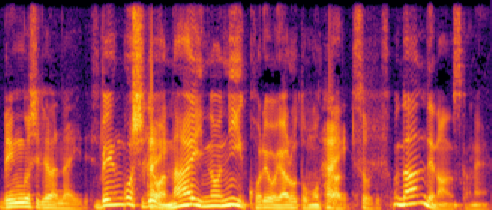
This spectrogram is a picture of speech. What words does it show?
弁護士ではないです。弁護士ではないのにこれをやろうと思った、はい、そうです。なんでなんですかね？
